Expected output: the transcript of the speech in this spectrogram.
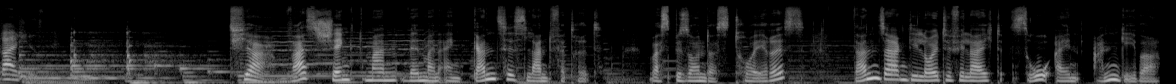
reich ist. Tja, was schenkt man, wenn man ein ganzes Land vertritt? Was besonders Teures? Dann sagen die Leute vielleicht so ein Angeber.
